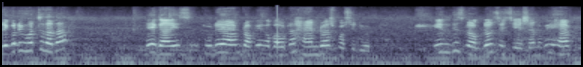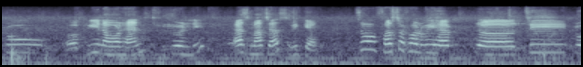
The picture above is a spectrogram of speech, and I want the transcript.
রেকর্ডিং হচ্ছে দাদা হে গাইস টুডে আই এম টকিং অ্যাবাউট আ হ্যান্ড ওয়াশ প্রসিডিওর in this lockdown situation we have to uh, clean our hands frequently as much as we can so first of all we have uh, 3 to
